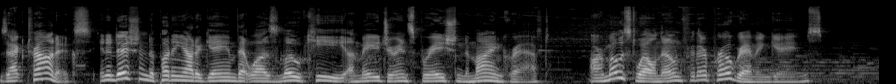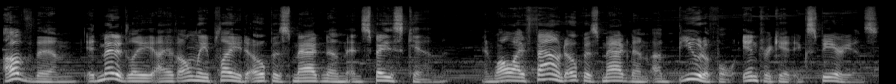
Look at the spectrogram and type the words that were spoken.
Zachtronics, in addition to putting out a game that was low-key a major inspiration to Minecraft, are most well known for their programming games. Of them, admittedly, I have only played Opus Magnum and SpaceChem, and while I found Opus Magnum a beautiful, intricate experience,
